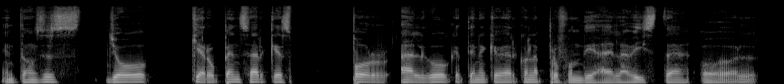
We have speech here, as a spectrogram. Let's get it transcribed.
Entonces yo quiero pensar que es por algo que tiene que ver con la profundidad de la vista o el-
